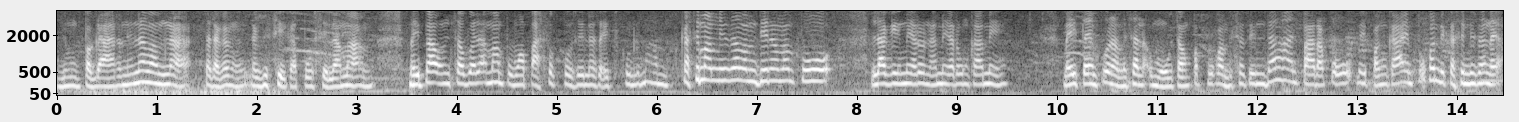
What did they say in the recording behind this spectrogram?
yung pag-aaral nila, ma'am, na talagang nagsisika po sila, ma'am. May baon sa wala, ma'am, pumapasok po sila sa school, ma'am. Kasi, ma'am, minsan, ma'am, di naman po laging meron na meron kami. May time po na minsan umutang pa po kami sa tindahan para po may pangkain po kami. Kasi minsan na,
